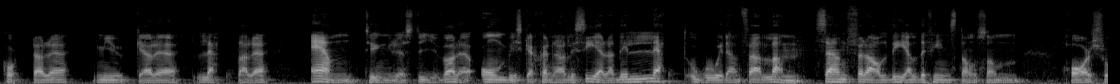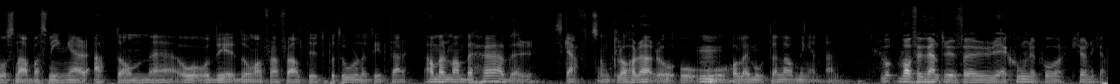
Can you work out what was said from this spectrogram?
kortare, mjukare, lättare än tyngre styvare om vi ska generalisera. Det är lätt att gå i den fällan. Mm. Sen för all del, det finns de som har så snabba svingar att de, eh, och, och det är då man framförallt är ute på touren och tittar, ja men man behöver skaft som klarar och, och, mm. och hålla emot den laddningen. Men... Vad förväntar du för reaktioner på krönikan?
